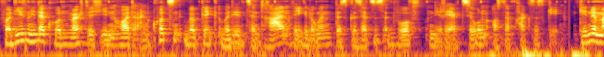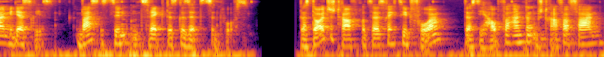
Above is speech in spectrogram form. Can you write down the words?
Vor diesem Hintergrund möchte ich Ihnen heute einen kurzen Überblick über die zentralen Regelungen des Gesetzesentwurfs und die Reaktionen aus der Praxis geben. Gehen wir mal medias res. Was ist Sinn und Zweck des Gesetzesentwurfs? Das deutsche Strafprozessrecht sieht vor, dass die Hauptverhandlung im Strafverfahren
